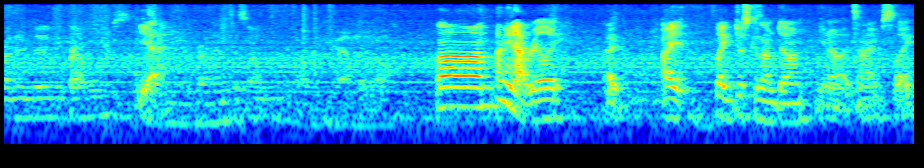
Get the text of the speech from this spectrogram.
run into any problems? Yeah. You run into some, haven't at all? Um, I mean, not really. I, I like just because I'm dumb, you know, at times, like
